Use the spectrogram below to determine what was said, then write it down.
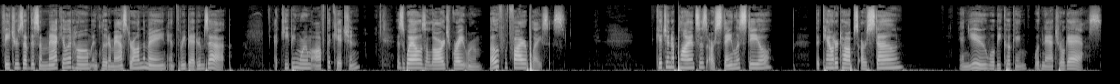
Features of this immaculate home include a master on the main and three bedrooms up, a keeping room off the kitchen, as well as a large great room, both with fireplaces. Kitchen appliances are stainless steel, the countertops are stone, and you will be cooking with natural gas.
